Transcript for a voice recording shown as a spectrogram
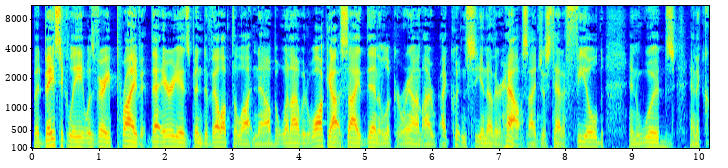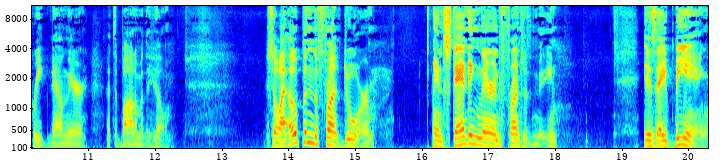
But basically, it was very private. That area has been developed a lot now, but when I would walk outside then and look around, I, I couldn't see another house. I just had a field and woods and a creek down there at the bottom of the hill. So I opened the front door, and standing there in front of me is a being.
